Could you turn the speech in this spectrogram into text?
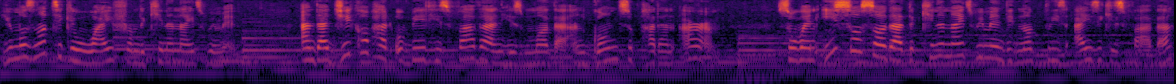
You must not take a wife from the Canaanite women. And that Jacob had obeyed his father and his mother and gone to Padan Aram. So when Esau saw that the Canaanite women did not please Isaac his father,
